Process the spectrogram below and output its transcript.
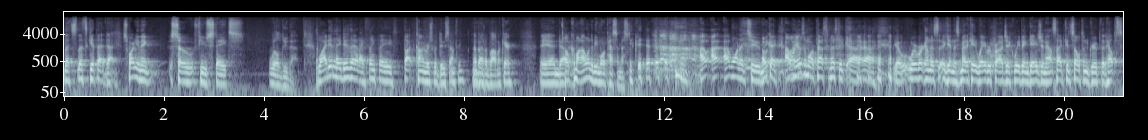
Let's let's get that done. So why do you think so few states will do that? Why didn't they do that? I think they thought Congress would do something mm-hmm. about Obamacare. And, uh, oh, come on. I wanted to be more pessimistic. I, I, I, wanted to. Make, okay. well, here's a more pessimistic. Uh, uh, you know, we're working on this, again, this Medicaid waiver project. We've engaged an outside consultant group that helps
